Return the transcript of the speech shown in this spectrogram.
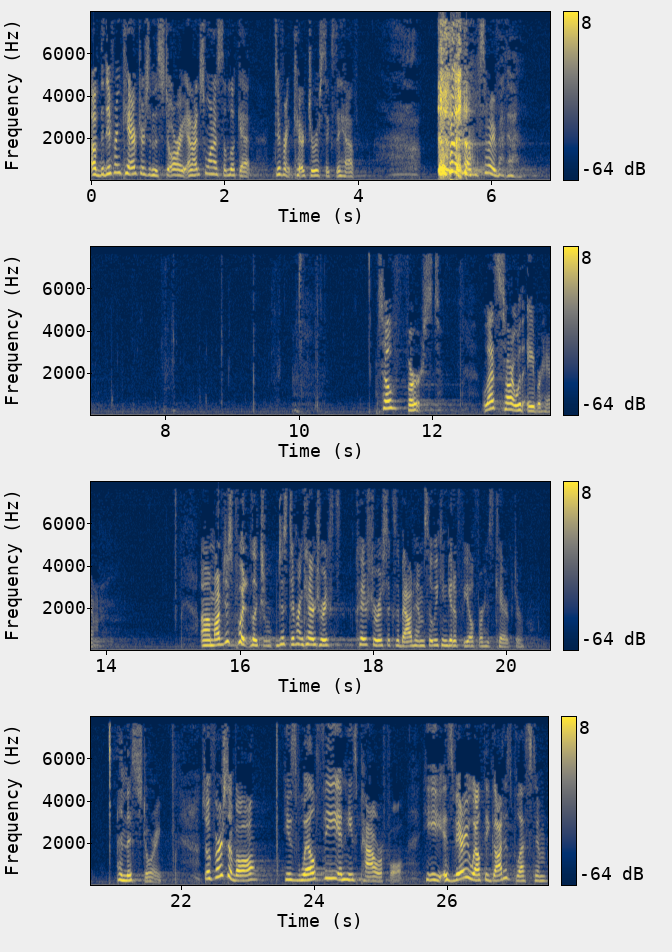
of the different characters in the story, and I just want us to look at different characteristics they have. Sorry about that. So first, let's start with Abraham. Um, I've just put like just different characteristics about him so we can get a feel for his character in this story. So first of all, he's wealthy and he's powerful. He is very wealthy. God has blessed him.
